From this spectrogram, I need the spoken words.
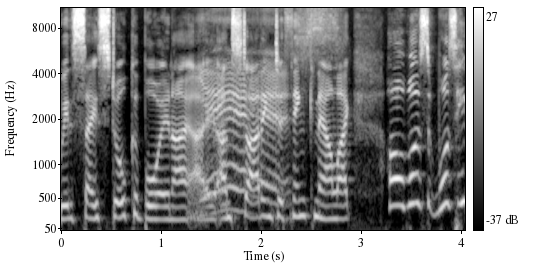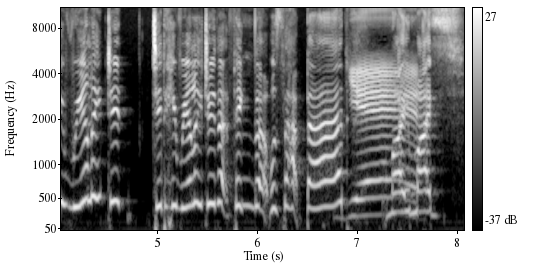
with say Stalker Boy, and I, I I'm starting to think now like, oh, was was he really did did he really do that thing that was that bad? Yeah, my my Yes.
